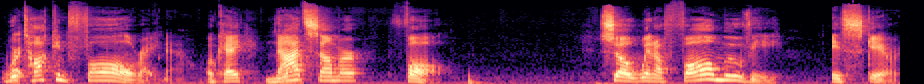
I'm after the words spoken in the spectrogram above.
We're Right. talking fall right now, okay? Not summer, fall. So when a fall movie is scared,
